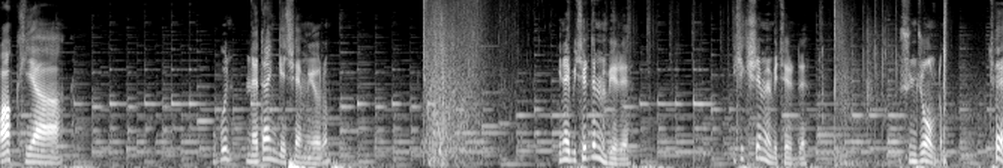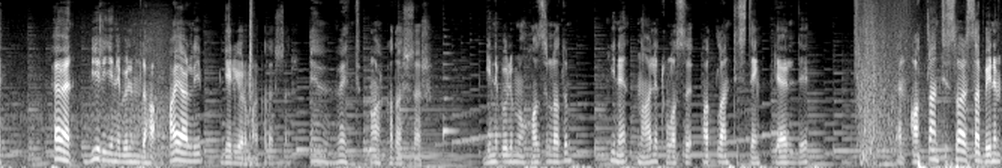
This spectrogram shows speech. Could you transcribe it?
Bak ya. Bugün neden geçemiyorum? Yine bitirdi mi biri? İki kişi mi bitirdi? Üçüncü oldum. Tüh. Hemen bir yeni bölüm daha ayarlayıp geliyorum arkadaşlar. Evet arkadaşlar. Yeni bölümü hazırladım. Yine nalet olası Atlantis denk geldi. Yani Atlantis varsa benim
